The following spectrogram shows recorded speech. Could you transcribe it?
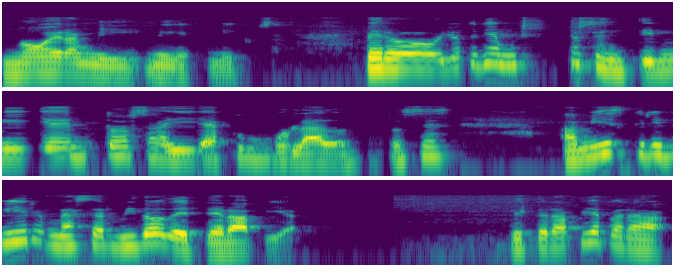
no eran mi, mi, cosa. Pero yo tenía muchos sentimientos ahí acumulados. Entonces, a mí escribir me ha servido de terapia. De terapia para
